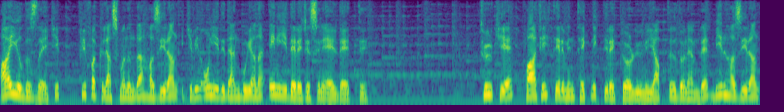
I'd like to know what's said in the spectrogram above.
Ay Yıldızlı ekip, FIFA klasmanında Haziran 2017'den bu yana en iyi derecesini elde etti. Türkiye, Fatih Terim'in teknik direktörlüğünü yaptığı dönemde 1 Haziran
